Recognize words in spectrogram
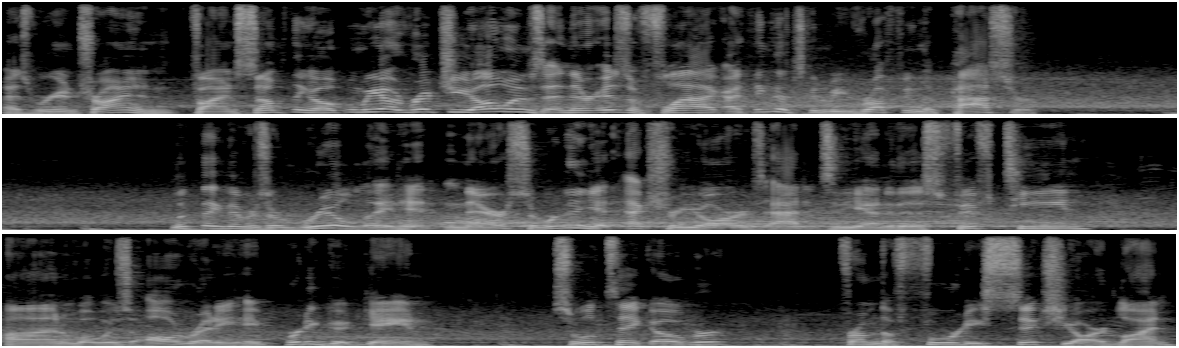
As we're going to try and find something open. We got Richie Owens, and there is a flag. I think that's going to be roughing the passer. Looked like there was a real late hit in there, so we're going to get extra yards added to the end of this. 15 on what was already a pretty good game. So we'll take over from the 46 yard line.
